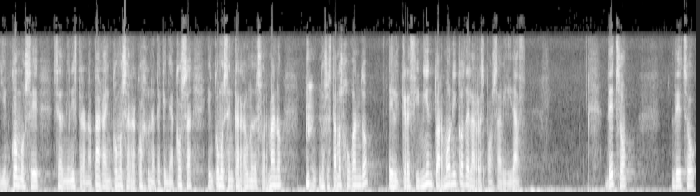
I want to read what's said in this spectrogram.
en cómo se, se, administra una paga, en cómo se recoge una pequeña cosa, en cómo se encarga uno de su hermano, nos estamos jugando el crecimiento armónico de la responsabilidad. De hecho, de hecho,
